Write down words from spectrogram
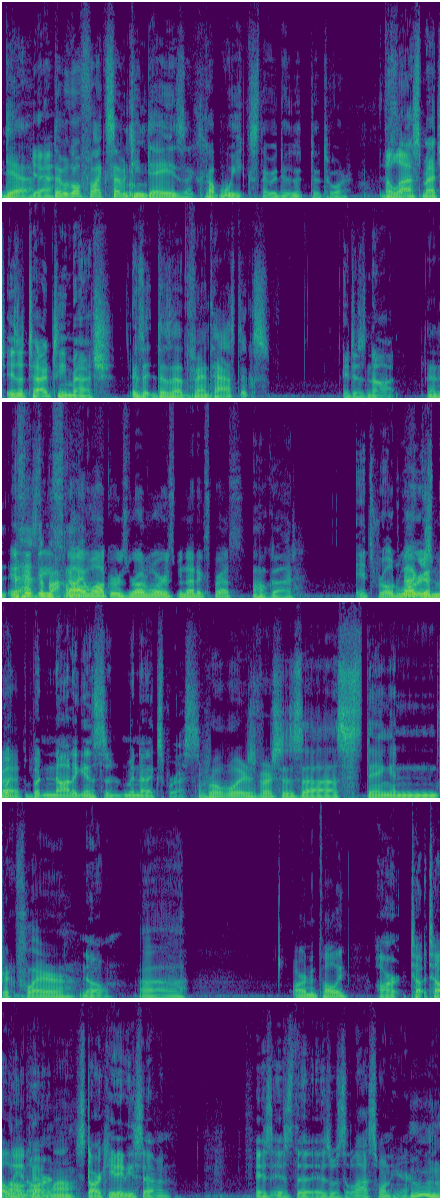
Yeah. Yeah. They would go for like 17 days, like a couple weeks. They would do the, the tour. the last match is a tag team match. Is it? Does it have the Fantastics? It does not. And Is it, has the Rock and Roll. Skywalkers, Road Warriors, Midnight Express? Oh god. It's Road Not Warriors, but, but not against the Midnight Express. Road Warriors versus uh, Sting and Ric Flair. No. Uh, Arn and Tully. Ar- T- Tully and Okay, Arn. wow. Starcade '87 is is the is was the last one here. Hmm.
